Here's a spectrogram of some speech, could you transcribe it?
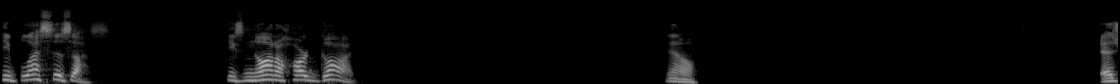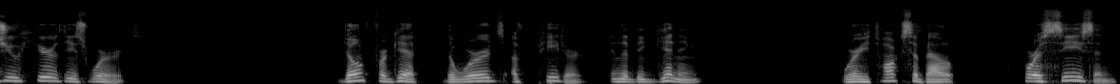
He blesses us. He's not a hard God. Now, as you hear these words, don't forget the words of Peter in the beginning, where he talks about for a season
